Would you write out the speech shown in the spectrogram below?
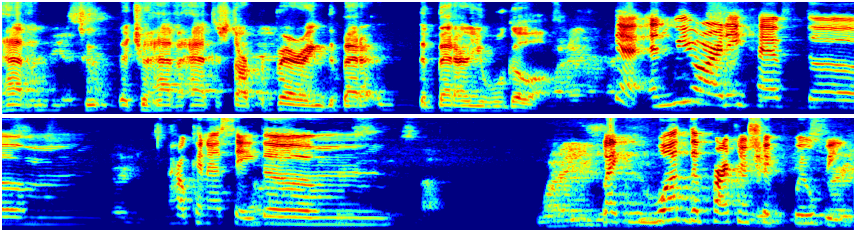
have to that you have had to start preparing, the better the better you will go off. yeah and we already have the um, how can i say the um, like what the partnership will be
